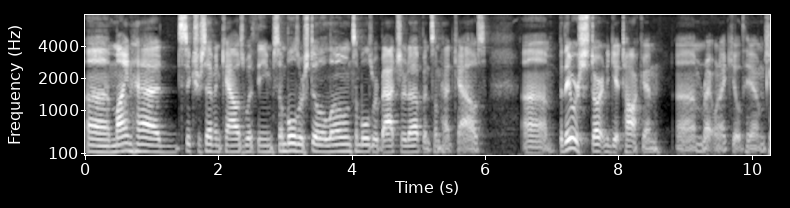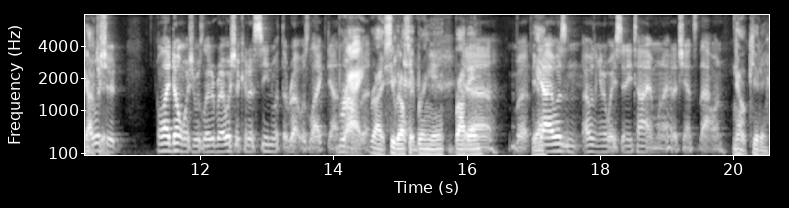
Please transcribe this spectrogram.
Uh, mine had six or seven cows with him. Some bulls were still alone. Some bulls were bachelored up, and some had cows. Um, but they were starting to get talking um, right when I killed him. So I wish it. Well, I don't wish it was later, but I wish I could have seen what the rut was like down there. right, right. See what else they bring in, brought in. But Yeah. yeah. I wasn't. I wasn't gonna waste any time when I had a chance at that one. No kidding.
